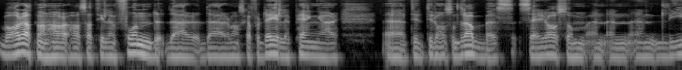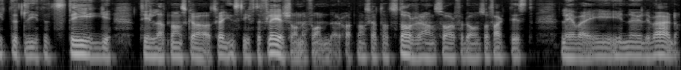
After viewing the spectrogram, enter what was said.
bara att man har, har satt till en fond där, där man ska fördela pengar eh, till, till de som drabbas ser jag som en, en, en litet, litet steg till att man ska, ska instifta fler sådana fonder och att man ska ta ett större ansvar för de som faktiskt lever i, i nöd i världen.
